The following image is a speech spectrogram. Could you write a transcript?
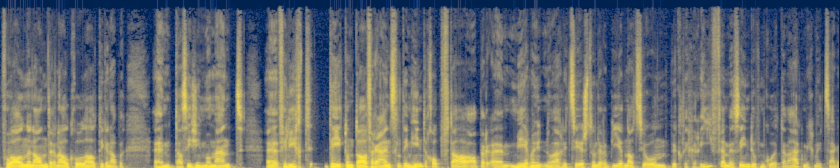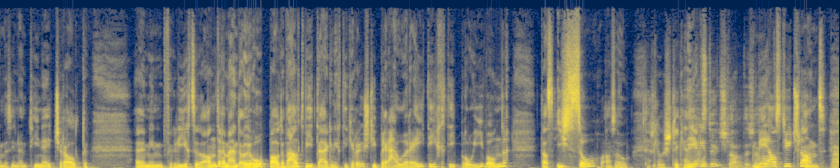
von allen anderen alkoholhaltigen, aber ähm, das ist im Moment äh, vielleicht dort und da vereinzelt im Hinterkopf da, aber ähm, wir müssen noch ein bisschen zuerst zu einer Biernation wirklich reifen. Wir sind auf einem guten Weg, ich würde sagen, wir sind noch im Teenageralter ähm, im Vergleich zu den anderen. Wir haben Europa oder weltweit eigentlich die grösste Brauereidichte pro Einwohner. Das ist so. Also das ist lustig. Mehr als Deutschland. Das mehr als Deutschland. Ja.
